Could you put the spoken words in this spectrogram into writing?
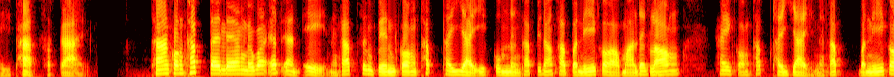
มิภาคสกาย ทางกองทัพไตแรงหรือว่า SNA นะครับ ซึ่งเป็นกองทัพไทยใหญ่อีกกลุ่มหนึ่งครับพี่น้องครับ วันนี้ก็ออกมาเรียกร้องให้กองทัพไทยใหญ่นะครับ วันนี้ก็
